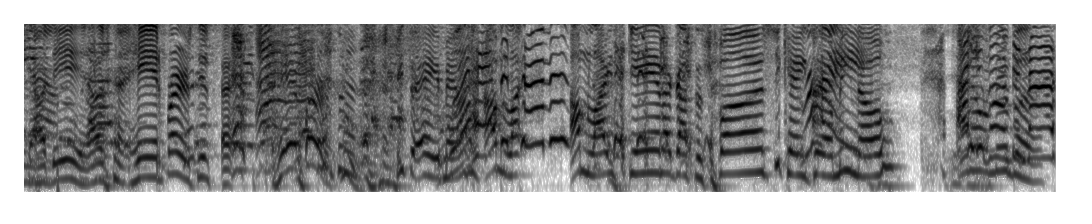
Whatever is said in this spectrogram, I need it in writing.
DM. down. I did. I, head first. Just Head first too. He said, "Hey man, I'm, I'm like, Travis? I'm light skinned. I got the sponge. She can't tell me Right. no. How you gonna deny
